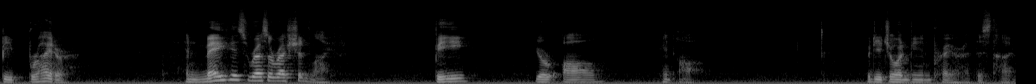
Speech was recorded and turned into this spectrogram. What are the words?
be brighter, and may his resurrection life be your all in all. Would you join me in prayer at this time?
